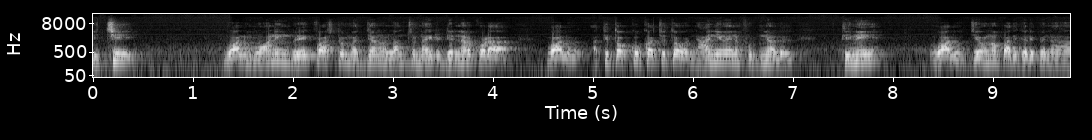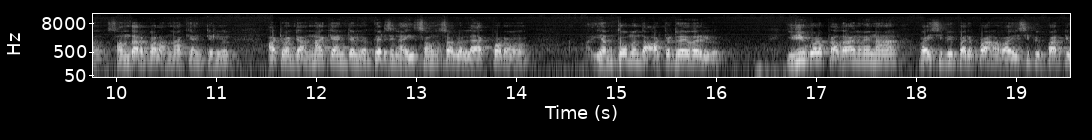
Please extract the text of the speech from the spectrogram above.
ఇచ్చి వాళ్ళు మార్నింగ్ బ్రేక్ఫాస్ట్ మధ్యాహ్నం లంచ్ నైట్ డిన్నర్ కూడా వాళ్ళు అతి తక్కువ ఖర్చుతో నాణ్యమైన ఫుడ్ని వాళ్ళు తిని వాళ్ళు జీవనోపాధి గడిపిన సందర్భాలు అన్నా క్యాంటీన్లు. అటువంటి అన్నా క్యాంటీన్లు గడిచిన ఐదు సంవత్సరాల్లో లేకపోవడం ఎంతోమంది ఆటో డ్రైవర్లు. ఇది కూడా ప్రధానమైన వైసీపీ పరిపాలన వైసీపీ పార్టీ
